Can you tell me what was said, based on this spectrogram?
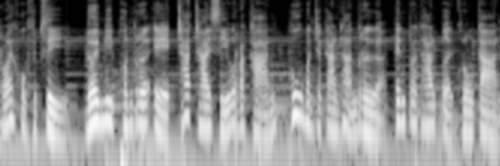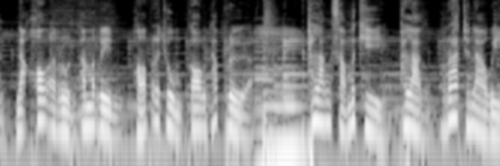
2564 โดยมีพลเรือเอกชาติชายศรีวรขาน ผู้บัญชาการทหารเรือเป็นประธานเปิดโครงการ ณห้องอรุณอมรินทร์หอประชุมกองทัพเรือ พลังสามัคคี พลังราชนาวี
